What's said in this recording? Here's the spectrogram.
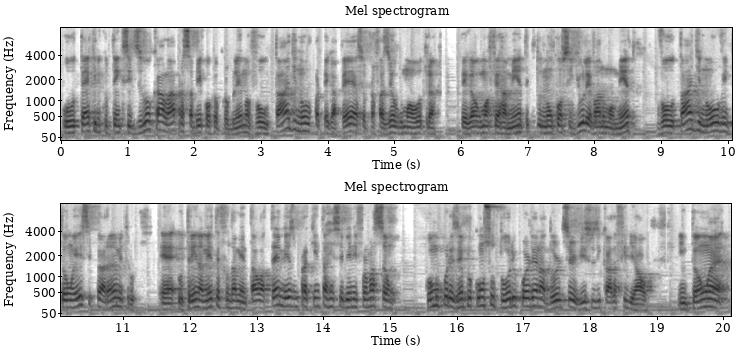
o técnico tem que se deslocar lá para saber qual é o problema, voltar de novo para pegar peça, para fazer alguma outra, pegar alguma ferramenta que tu não conseguiu levar no momento, voltar de novo. Então esse parâmetro, é, o treinamento é fundamental até mesmo para quem está recebendo informação, como por exemplo o consultor e o coordenador de serviços de cada filial. Então é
